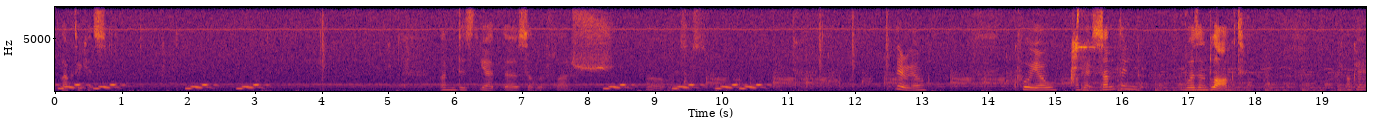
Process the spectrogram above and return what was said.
Lock tickets. Me just get the silver flash. Oh? There we go. Coolio. Okay, something wasn't blocked. Okay.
